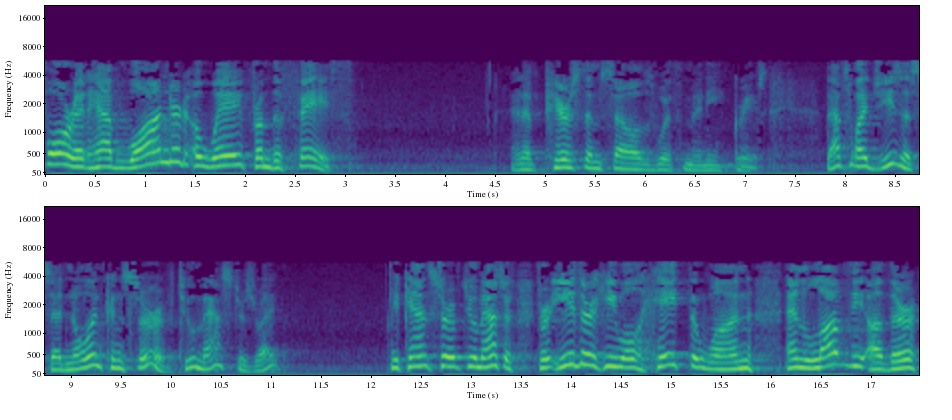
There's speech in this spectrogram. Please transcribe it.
for it, have wandered away from the faith and have pierced themselves with many griefs. That's why Jesus said no one can serve two masters, right? You can't serve two masters. For either he will hate the one and love the other,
